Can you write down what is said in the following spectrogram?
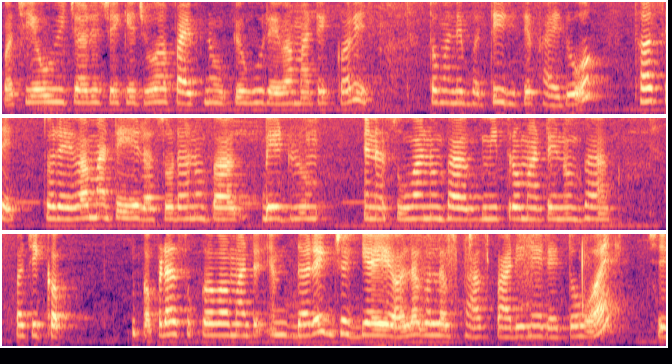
પછી એવું વિચારે છે કે જો આ પાઇપનો ઉપયોગ હું રહેવા માટે કરીશ તો મને બધી રીતે ફાયદો થશે. તો રહેવા માટે રસોડાનો ભાગ, બેડરૂમ એના સૂવાનો ભાગ, મિત્રો માટેનો ભાગ, પછી કપ, કપડાં સૂકવવા માટે એમ દરેક જગ્યાએ અલગ અલગ ભાગ પાડીને રહેતો હોય છે.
